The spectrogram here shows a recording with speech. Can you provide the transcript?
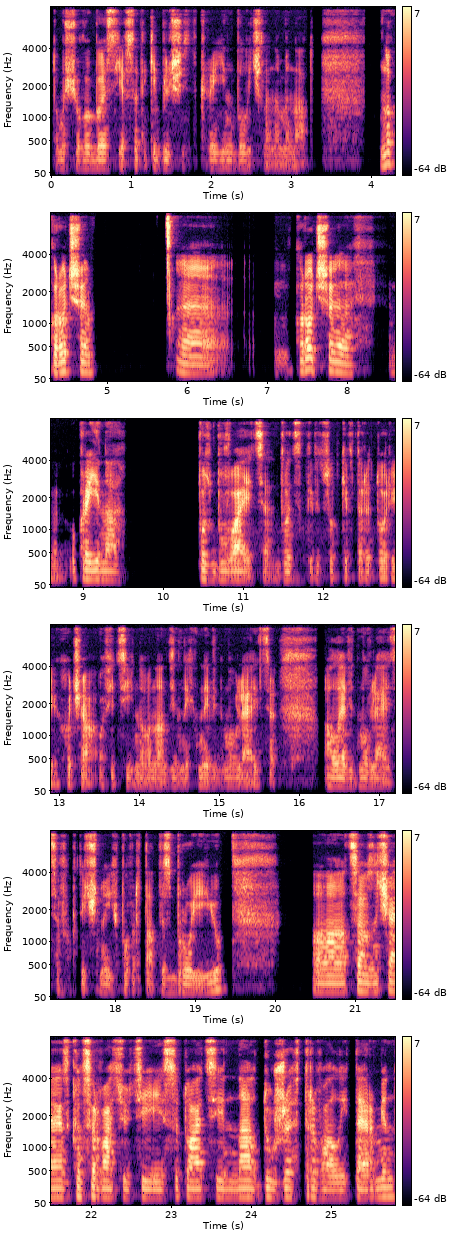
тому що в ОБСЄ все-таки більшість країн були членами НАТО. Ну, коротше, е, коротше, Україна позбувається 20% території, хоча офіційно вона від них не відмовляється, але відмовляється фактично їх повертати зброєю. Це означає консервацію цієї ситуації на дуже тривалий термін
